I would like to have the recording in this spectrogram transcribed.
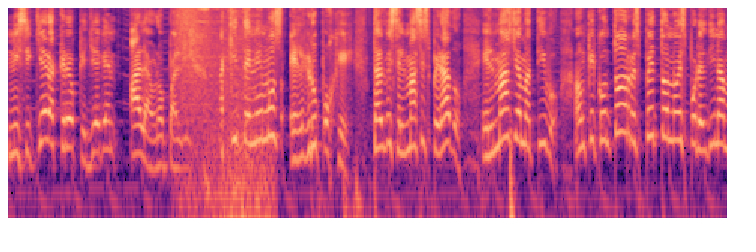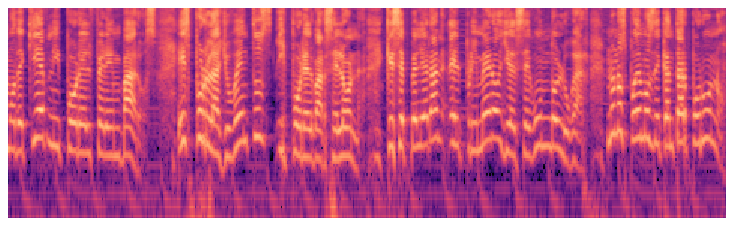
Ni siquiera creo que lleguen a la Europa League. Aquí tenemos el grupo G, tal vez el más esperado, el más llamativo, aunque con todo respeto no es por el Dinamo de Kiev ni por el Ferenbaros, es por la Juventus y por el Barcelona, que se pelearán el primero y el segundo lugar. No nos podemos decantar por uno,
